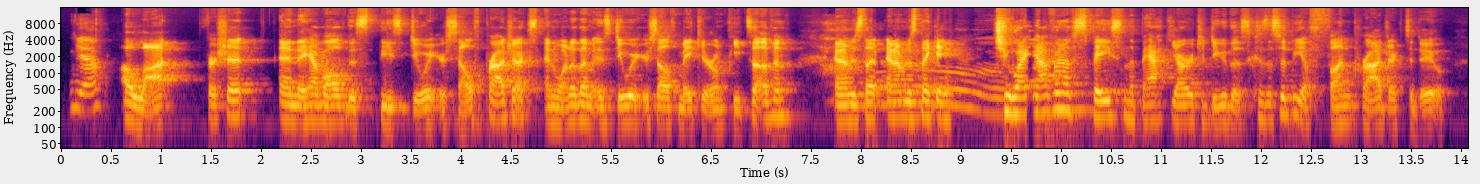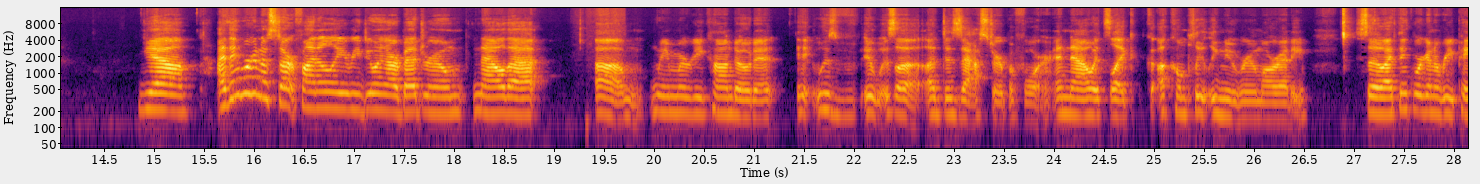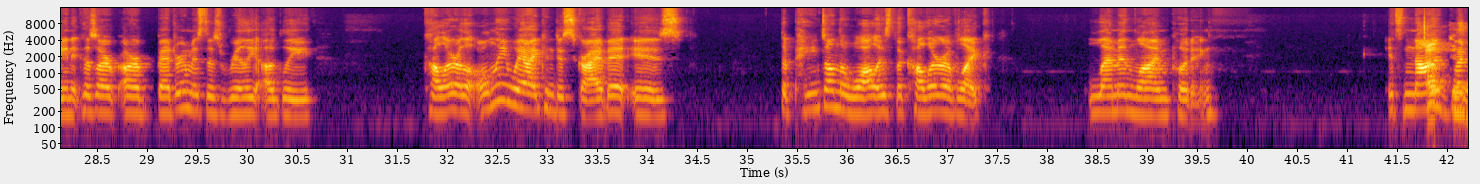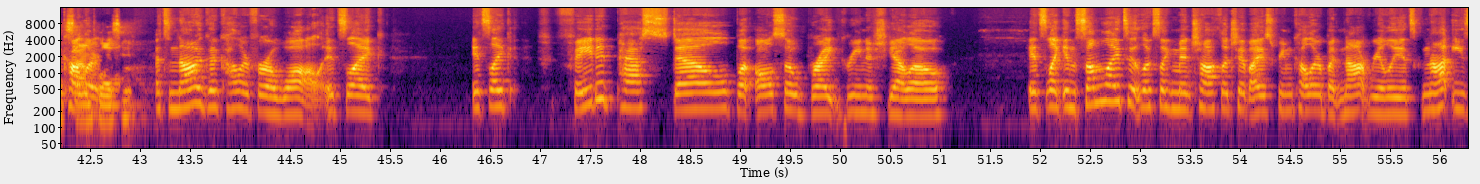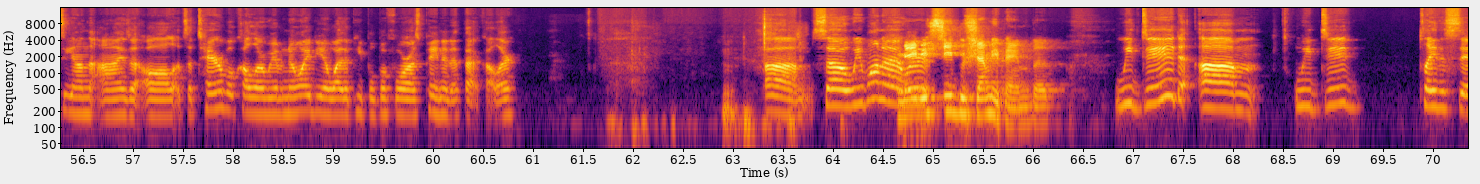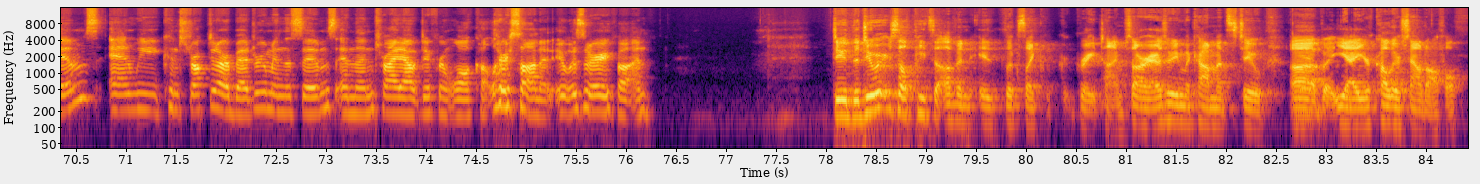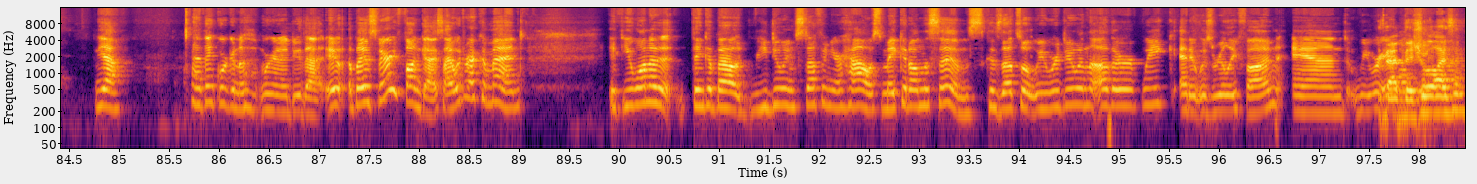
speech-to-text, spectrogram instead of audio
yeah a lot for shit, and they have all of this these do-it-yourself projects, and one of them is do-it-yourself, make your own pizza oven. And I'm just th- and I'm just thinking, do I have enough space in the backyard to do this? Because this would be a fun project to do. Yeah, I think we're gonna start finally redoing our bedroom now that um, we Marie Kondoed it. It was it was a, a disaster before, and now it's like a completely new room already. So I think we're gonna repaint it because our our bedroom is this really ugly color. The only way I can describe it is the paint on the wall is the color of like lemon lime pudding. It's not a good color it's not a good color for a wall. It's like it's like faded pastel but also bright greenish yellow. It's like in some lights it looks like mint chocolate chip ice cream color but not really. It's not easy on the eyes at all. It's a terrible color. We have no idea why the people before us painted it that color. Um so we want to Maybe see Buscemi paint, but we did um we did play the sims and we constructed our bedroom in the sims and then tried out different wall colors on it it was very fun Dude, the do-it-yourself pizza oven, it looks like a great time. Sorry, I was reading the comments too. Uh, Yeah. But yeah, your colors sound awful. yeah i think we're gonna we're gonna do that It- but it's very fun guys i would recommend if you want to think about redoing stuff in your house make it on the sims because that's what we were doing the other week and it was really fun and we were Is that visualizing?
